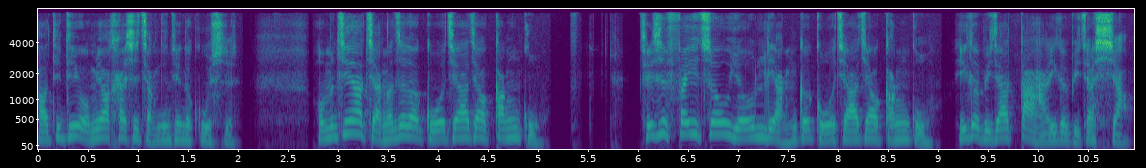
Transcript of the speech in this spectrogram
好，弟弟，我们要开始讲今天的故事。我们今天要讲的这个国家叫刚果。其实非洲有两个国家叫刚果，一个比较大，一个比较小。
